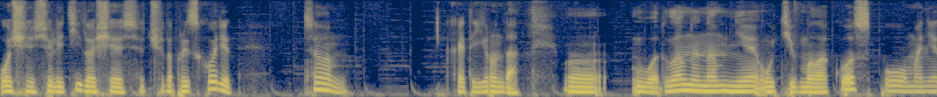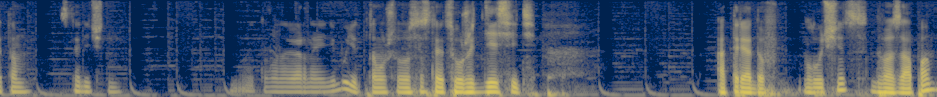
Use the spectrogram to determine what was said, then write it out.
очень все летит, вообще что-то происходит. В целом, какая-то ерунда. Э, вот, главное нам не уйти в молокос по монетам столичным. Ну, этого, наверное, и не будет, потому что у нас остается уже 10 отрядов лучниц, 2 запа.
